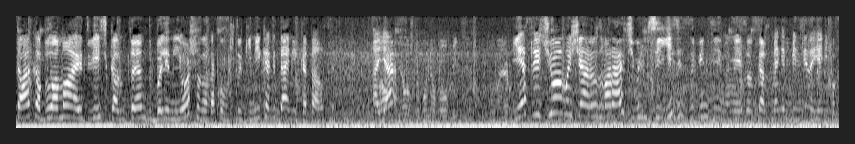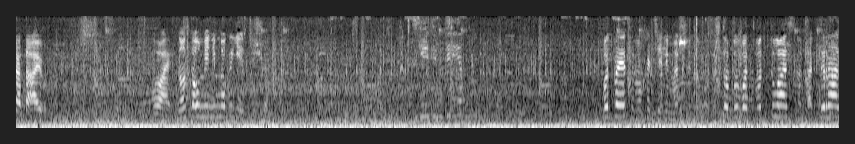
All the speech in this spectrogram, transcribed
так обломает весь контент. Блин, Леша на таком штуке никогда не катался. А я, Дело, чтобы у него был бензин. Ну, наверное. если что, мы сейчас разворачиваемся и едем за бензином. Если он скажет, у меня нет бензина, я не покатаю. Ой, но он сказал, у меня немного есть еще. Вот поэтому хотели машину. Чтобы вот, вот классно так. Ты раз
